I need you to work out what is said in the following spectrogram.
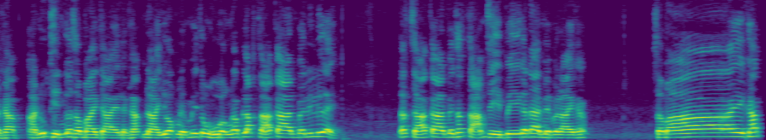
นะครับอนุทินก็สบายใจนะครับนายกเนี่ยไม่ต้องห่วงครับรักษาการไปเรื่อยๆ รักษาการไปสักสามสี่ปีก็ได้ไม่เป็นไรครับ สบายครับ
